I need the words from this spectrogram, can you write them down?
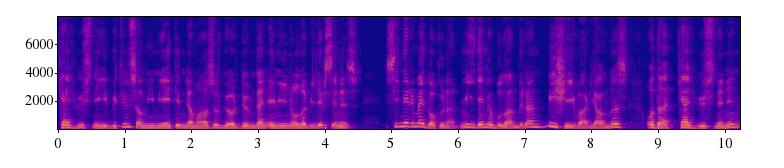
Kel Hüsne'yi bütün samimiyetimle mazur gördüğümden emin olabilirsiniz. Sinirime dokunan, midemi bulandıran bir şey var yalnız. O da Kel Hüsne'nin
